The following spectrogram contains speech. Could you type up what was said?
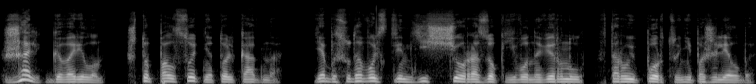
«Жаль», — говорил он, что полсотня только одна. Я бы с удовольствием еще разок его навернул, вторую порцию не пожалел бы.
